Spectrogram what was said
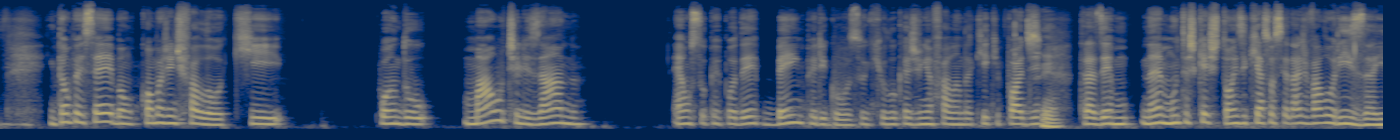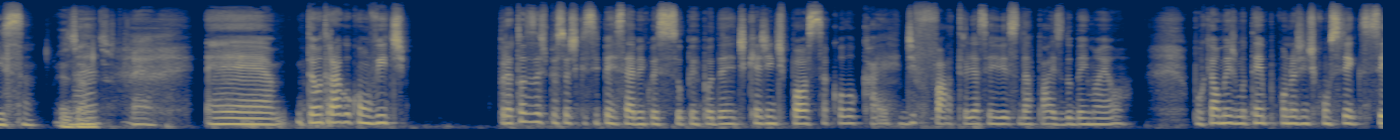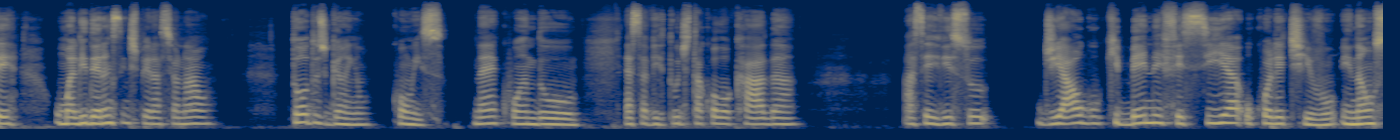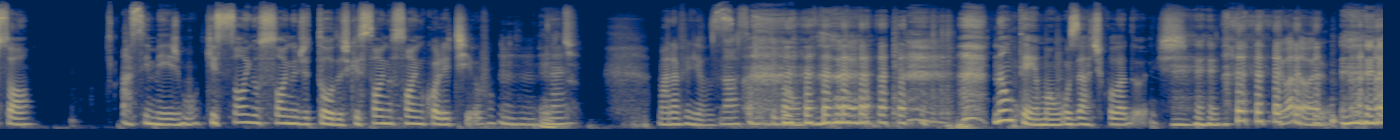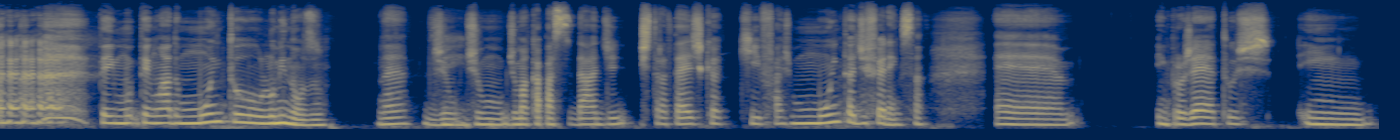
Então percebam, como a gente falou, que quando mal utilizado, é um superpoder bem perigoso, que o Lucas vinha falando aqui, que pode Sim. trazer né, muitas questões e que a sociedade valoriza isso. Né? Exato. Né? É. É, então eu trago o convite para todas as pessoas que se percebem com esse superpoder, de que a gente possa colocar de fato ele a serviço da paz e do bem maior. Porque ao mesmo tempo, quando a gente consegue ser uma liderança inspiracional, todos ganham com isso, né? Quando essa virtude está colocada a serviço de algo que beneficia o coletivo e não só a si mesmo. Que sonha o sonho de todos, que sonha o sonho coletivo, Uhum. né? Isso. Maravilhoso. Nossa, muito bom. Não temam os articuladores. Eu adoro. tem, tem um lado muito luminoso, né? De, de, um, de uma capacidade estratégica que faz muita diferença É, em projetos, em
